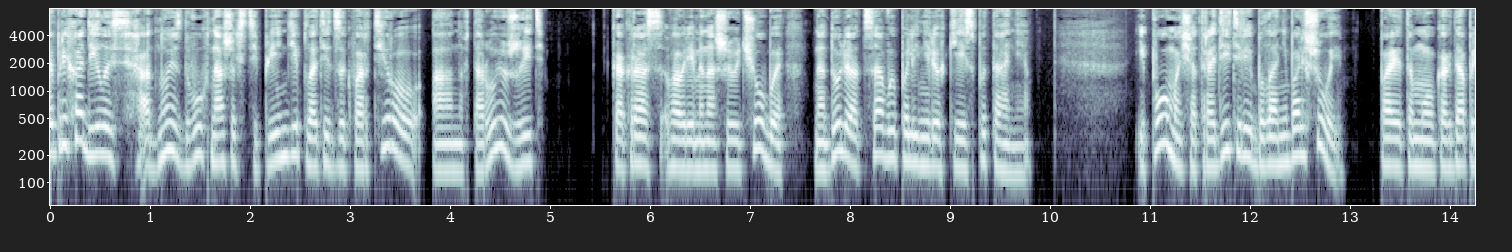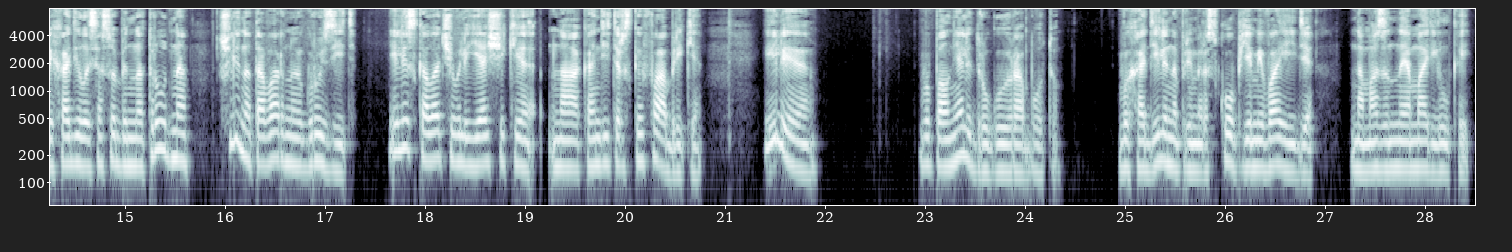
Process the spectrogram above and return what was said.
и приходилось одной из двух наших стипендий платить за квартиру, а на вторую жить. Как раз во время нашей учебы на долю отца выпали нелегкие испытания. И помощь от родителей была небольшой. Поэтому, когда приходилось особенно трудно, шли на товарную грузить или сколачивали ящики на кондитерской фабрике, или выполняли другую работу. Выходили, например, с копьями в аиде, намазанные морилкой.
